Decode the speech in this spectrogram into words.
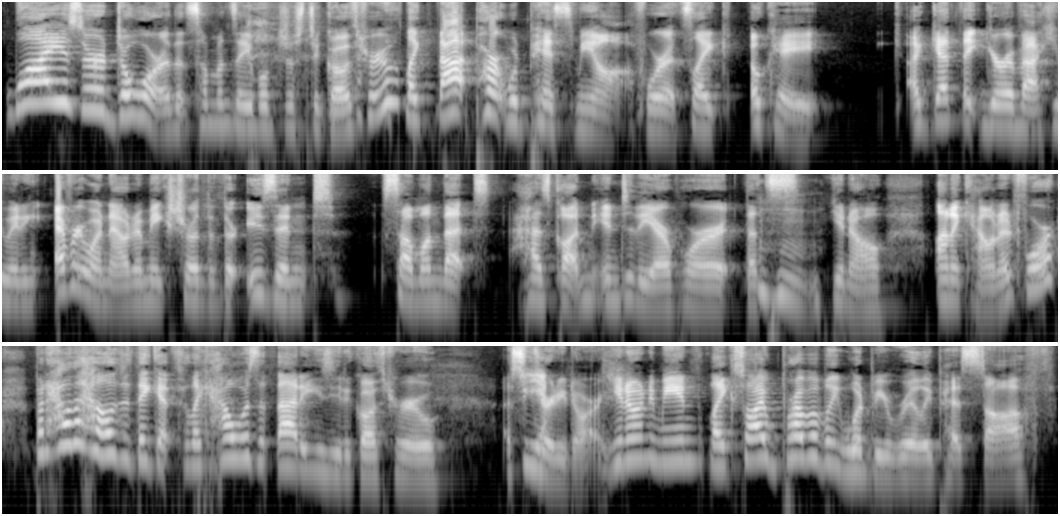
why is there a door that someone's able just to go through? like that part would piss me off, where it's like, okay, I get that you're evacuating everyone now to make sure that there isn't someone that has gotten into the airport that's mm-hmm. you know unaccounted for. But how the hell did they get through? Like how was it that easy to go through a security door? You know what i mean? Like so i probably would be really pissed off.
